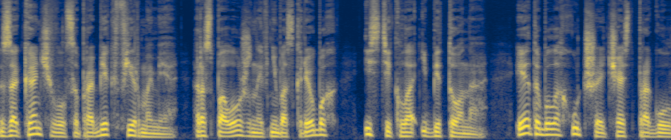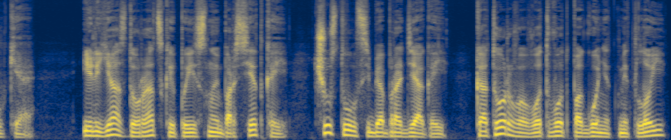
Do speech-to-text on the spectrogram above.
Заканчивался пробег фирмами, расположенный в небоскребах из стекла и бетона, и это была худшая часть прогулки. Илья с дурацкой поясной барсеткой чувствовал себя бродягой, которого вот-вот погонят метлой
